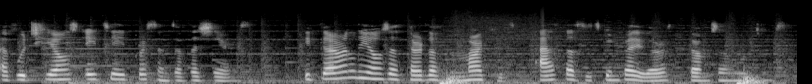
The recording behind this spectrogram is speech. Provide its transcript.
of which he owns 88% of the shares. It currently owns a third of the market, as does its competitor Thomson Reuters.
